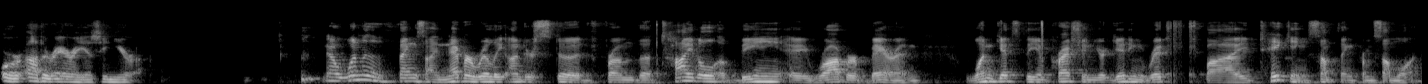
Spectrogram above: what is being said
or other areas in Europe. Now, one of the things I never really understood from the title of being a robber baron, one gets the impression you're getting rich by taking something from someone.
